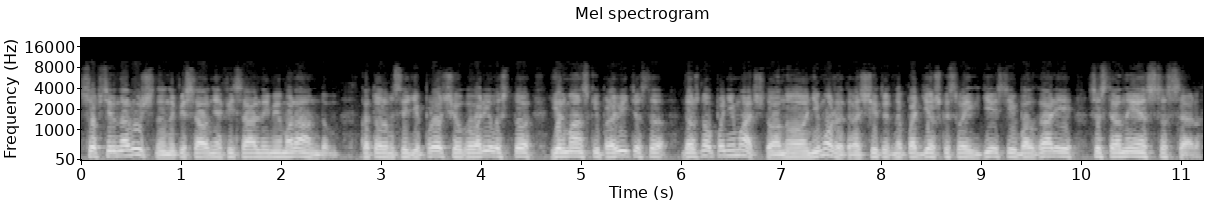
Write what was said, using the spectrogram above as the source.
собственноручно написал неофициальный меморандум, в котором, среди прочего, говорилось, что германское правительство должно понимать, что оно не может рассчитывать на поддержку своих действий в Болгарии со стороны СССР.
